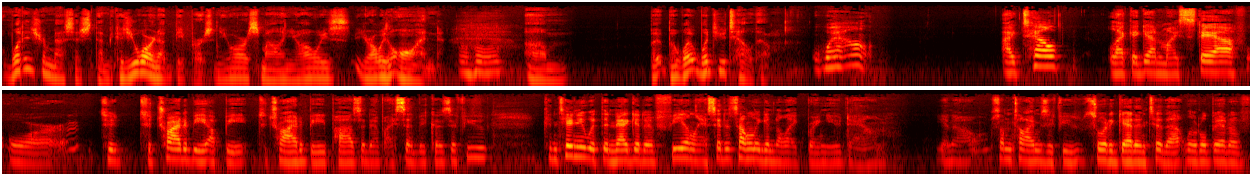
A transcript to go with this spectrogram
what is your message to them? Because you are an upbeat person, you are smiling, you always you're always on. Mm-hmm. Um, but but what what do you tell them? Well, I tell, like again, my staff or to to try to be upbeat, to try to be positive. I said because if you continue with the negative feeling, I said it's only going to like bring you down. You know, sometimes if you sort of get into that little bit of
